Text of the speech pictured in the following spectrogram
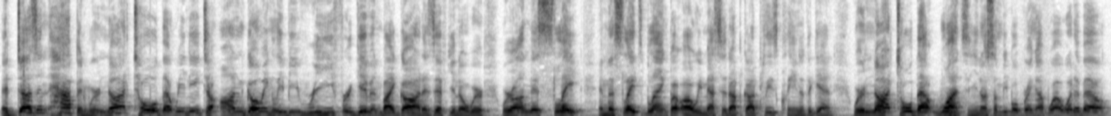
It doesn't happen. We're not told that we need to ongoingly be re-forgiven by God as if, you know, we're we're on this slate and the slate's blank, but oh, we mess it up. God, please clean it again. We're not told that once. And you know, some people bring up, well, what about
